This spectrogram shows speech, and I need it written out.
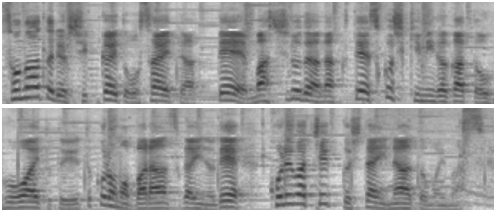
その辺りをしっかりと押さえてあって真っ白ではなくて少し黄みがかったオフホワイトというところもバランスがいいのでこれはチェックしたいなと思います。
